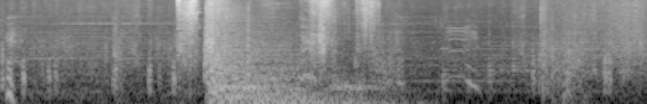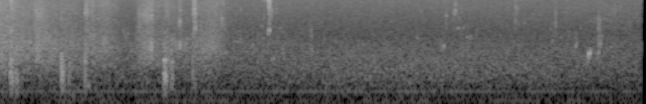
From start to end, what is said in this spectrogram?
Huh.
